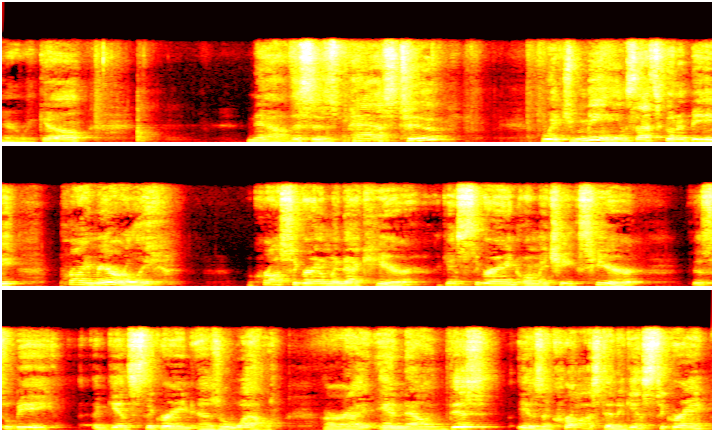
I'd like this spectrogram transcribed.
There we go. Now, this is pass two, which means that's going to be primarily across the grain on my neck here, against the grain on my cheeks here. This will be against the grain as well. All right, and now this is across and against the grain,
